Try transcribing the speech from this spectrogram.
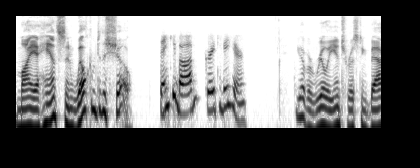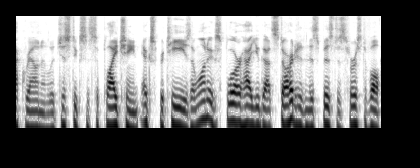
Maia Hansen, welcome to the show. Thank you, Bob. Great to be here. You have a really interesting background in logistics and supply chain expertise. I want to explore how you got started in this business. First of all,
